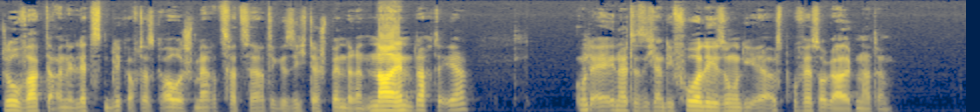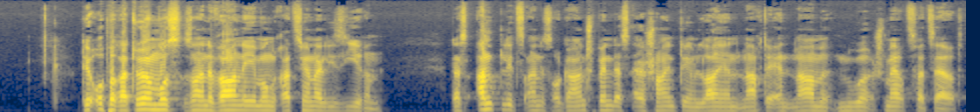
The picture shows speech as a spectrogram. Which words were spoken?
Joe wagte einen letzten Blick auf das graue, schmerzverzerrte Gesicht der Spenderin. Nein, dachte er, und erinnerte sich an die Vorlesungen, die er als Professor gehalten hatte. Der Operateur muss seine Wahrnehmung rationalisieren. Das Antlitz eines Organspenders erscheint dem Laien nach der Entnahme nur schmerzverzerrt.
